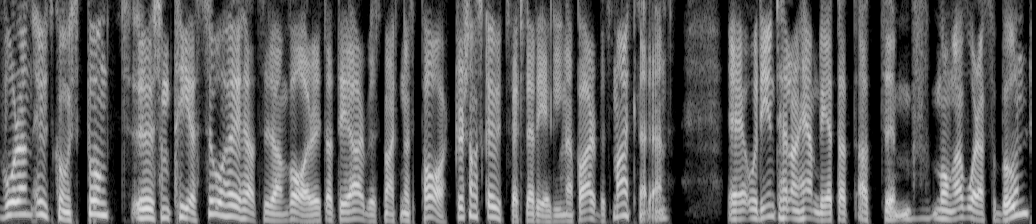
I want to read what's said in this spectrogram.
Vår utgångspunkt eh, som TCO har ju hela tiden varit att det är arbetsmarknadens parter som ska utveckla reglerna på arbetsmarknaden. Eh, och det är inte heller en hemlighet att, att eh, många av våra förbund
